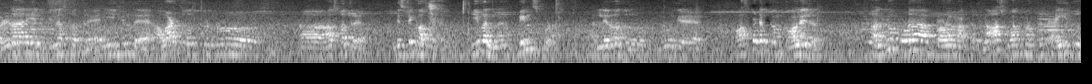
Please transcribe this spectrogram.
ಬಳ್ಳಾರಿಯಲ್ಲಿ ಜಿಲ್ಲಾಸ್ಪತ್ರೆ ಈ ಹಿಂದೆ ಅವಾರ್ಡ್ ತೆಗೆದುಕೊಂಡ್ರು ಆಸ್ಪತ್ರೆ ಡಿಸ್ಟ್ರಿಕ್ಟ್ ಹಾಸ್ಪಿಟಲ್ ಈವನ್ ಪಿಮ್ಸ್ ಕೂಡ ಅಲ್ಲಿರೋದು ನಮಗೆ ಹಾಸ್ಪಿಟಲ್ ಕಮ್ ಕಾಲೇಜ್ ಅದು. ಸೊ ಅಲ್ಲೂ ಕೂಡ ಪ್ರಾಬ್ಲಮ್ ಆಗ್ತದೆ. ಲಾಸ್ಟ್ ಒನ್ ಮಂತಲ್ಲಿ ಐದು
